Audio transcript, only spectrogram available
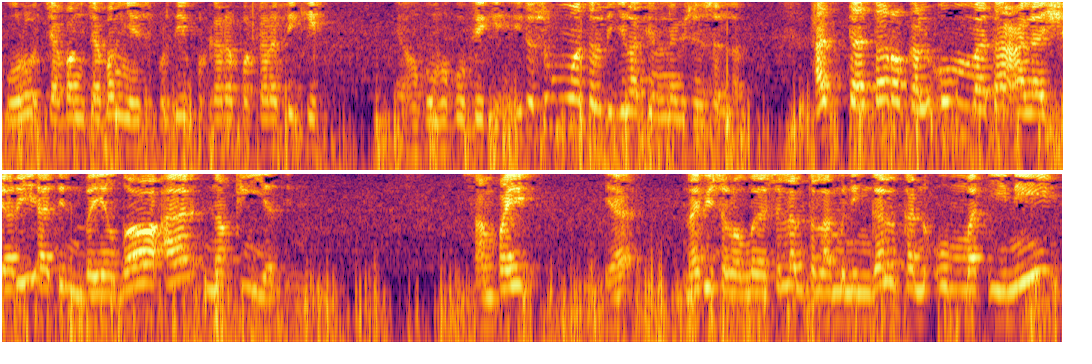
furu' cabang-cabangnya seperti perkara-perkara fikih, yang hukum-hukum fikih. Itu semua telah dijelaskan oleh Nabi SAW. Hatta tarakal ummata ala syariatin bayda'a naqiyatin. Sampai ya Nabi SAW telah meninggalkan umat ini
